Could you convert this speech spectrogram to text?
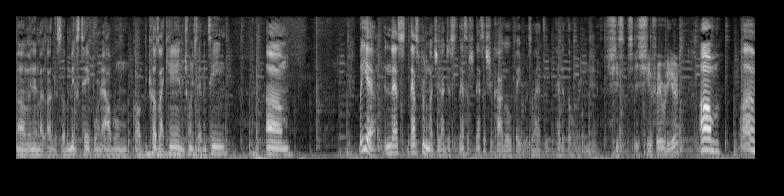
um, and then like I guess a mixtape or an album called Because I Can in 2017. Um, but yeah, and that's that's pretty much it. I just that's a that's a Chicago favorite, so I had to had to throw her in there. She's is she a favorite of yours? Um, uh,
